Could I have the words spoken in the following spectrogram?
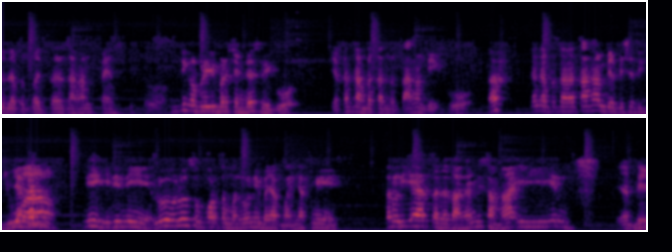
dapet baju tanda tangan fans gitu loh. Nanti nggak beli di merchandise bego. Ya kan tambah tanda tangan bego. Hah? Kan dapat tanda tangan biar bisa Ya dijual. kan, nih gini nih, lu lu support temen lu nih banyak-banyak nih. Terlihat tanda tangan disamain, Ya beda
